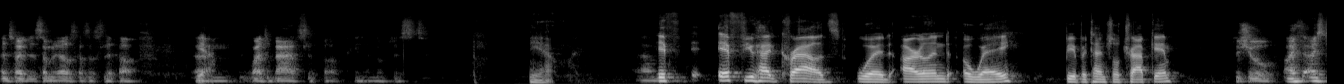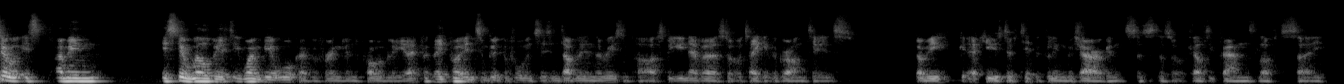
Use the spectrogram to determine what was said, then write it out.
And hope that someone else has a slip up. Yeah. Um, quite a bad slip up, you know, not just. Yeah. Um, If if you had crowds, would Ireland away be a potential trap game? for sure. I, th- I still, it's, I mean, it still will be. It won't be a walkover for England. Probably they put they put in some good performances in Dublin in the recent past, but you never sort of take it for granted. Don't be accused of typical English arrogance, as the sort of Celtic fans love to say.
